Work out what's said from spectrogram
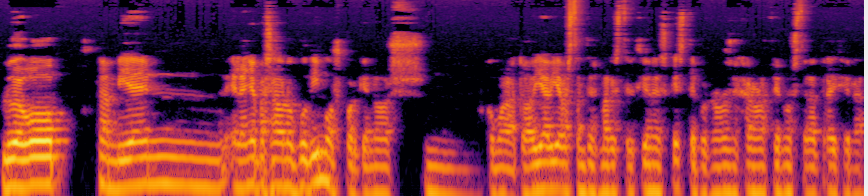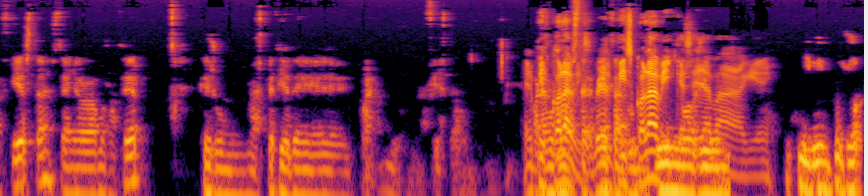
Luego, también el año pasado no pudimos porque nos, como todavía había bastantes más restricciones que este, pues no nos dejaron hacer nuestra tradicional fiesta. Este año lo vamos a hacer, que es una especie de, bueno, una fiesta. El ponemos Pisco unas Labis, el cervezas, Pisco unos Labis que se llama aquí. y un pisco-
